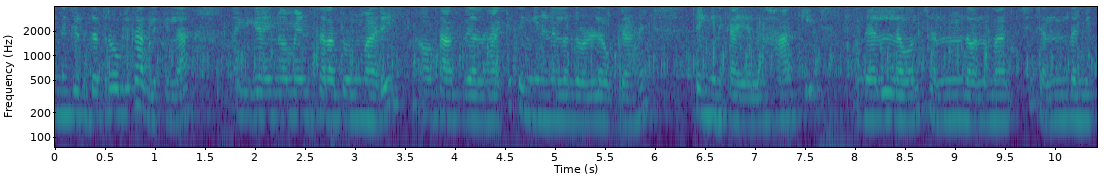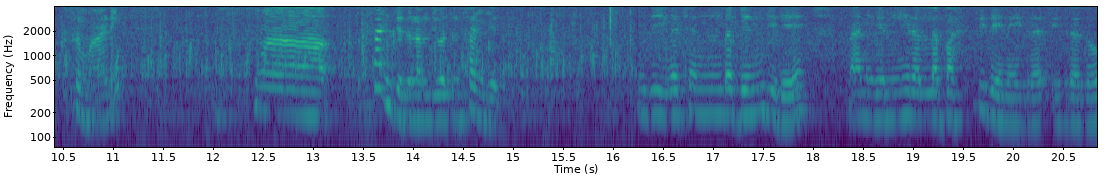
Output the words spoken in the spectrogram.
ಇನ್ನು ಗಿಡದ ಹತ್ರ ಹೋಗ್ಲಿಕ್ಕೆ ಆಗ್ಲಿಕ್ಕಿಲ್ಲ. ಈಗ ಇನ್ನು ಮೆಣಸೆಲ್ಲ ತುಂಡು ಮಾಡಿ ಸಾಸಿವೆ ಎಲ್ಲ ಹಾಕಿ ತೆಂಗಿನೆಣ್ಣೆಲ್ಲ ಒಂದು ಒಳ್ಳೆ ಒಗ್ಗರಣೆ, ತೆಂಗಿನಕಾಯಿ ಎಲ್ಲ ಹಾಕಿ ಅದೆಲ್ಲ ಒಂದು ಚಂದ ಒಂದು ಮಚ್ಚಿ ಚಂದ ಮಿಕ್ಸ್ ಮಾಡಿ ಸಂಜೆದು ನಮ್ದು ಇವತ್ತಿನ ಸಂಜೆದು. ಇದೀಗ ಚಂದ ಬೆಂದಿದೆ. ನಾನೀಗ ನೀರೆಲ್ಲ ಬಸ್ತಿದ್ದೇನೆ ಇದ್ರ ಇದರದು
